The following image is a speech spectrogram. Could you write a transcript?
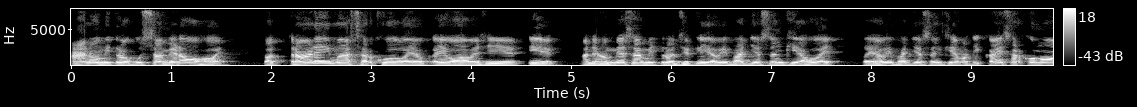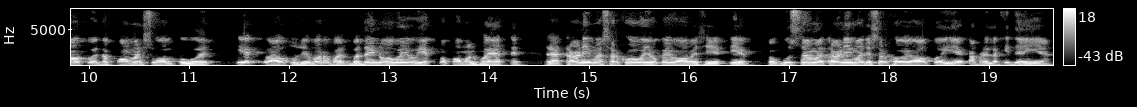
આનો મિત્રો ગુસ્સા મેળવવો હોય તો ત્રણેયમાં સરખો અવયવ કયો આવે છે? એક અને હંમેશા મિત્રો જેટલી અવિભાજ્ય સંખ્યા હોય તો એ અવિભાજ્ય સંખ્યામાંથી કઈ સરખું ન આવતું હોય તો કોમન શું આવતું હોય? એક તો આવતું છે બરોબર? બધાયનો અવયવ એક તો કોમન હોય જ તે. એટલે ત્રણેયમાં સરખો અવયવ કયો આવે છે? એક તો ગુસ્સામાં ત્રણેયમાં જે સરખો અવયવ આવતો હોય એક આપણે લખી દઈએ અહીંયા.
